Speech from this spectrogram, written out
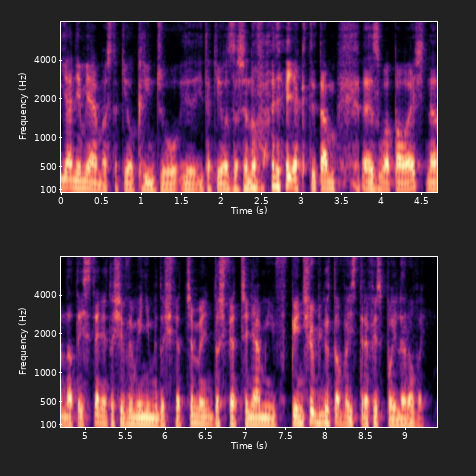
ja nie miałem aż takiego cringe'u i, i takiego zażenowania, jak ty tam e, złapałeś. Na, na tej scenie to się wymienimy doświadczeniami w pięciominutowej strefie spoilerowej.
